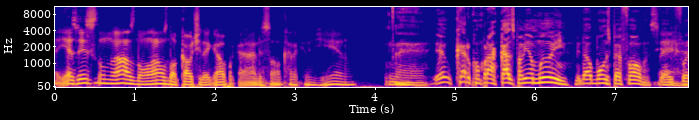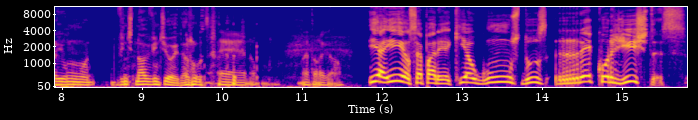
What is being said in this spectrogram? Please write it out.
Aí às vezes não é uns, não é uns nocaute legal pra caralho, só um cara querendo dinheiro. É, eu quero comprar uma casa pra minha mãe, me dá o bônus de performance. E aí É. foi um 29 28 a luta. É, não, não é tão legal. E aí eu separei aqui alguns dos recordistas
